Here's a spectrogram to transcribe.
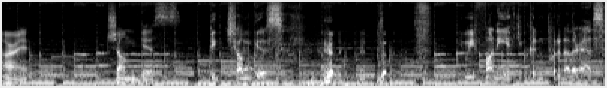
All right. Chumgus. Big chumgus. It'd be funny if you couldn't put another S.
